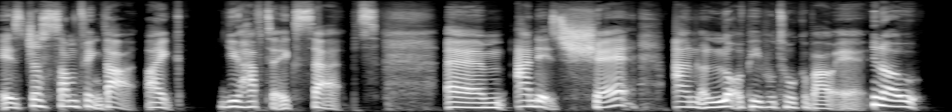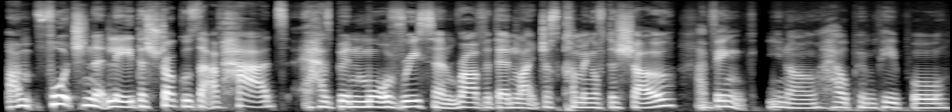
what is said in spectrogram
It's just something that like you have to accept. Um, and it's shit. And a lot of people talk about it. You know, unfortunately, the struggles that I've had has been more of recent rather than like just coming off the show. I think, you know, helping people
